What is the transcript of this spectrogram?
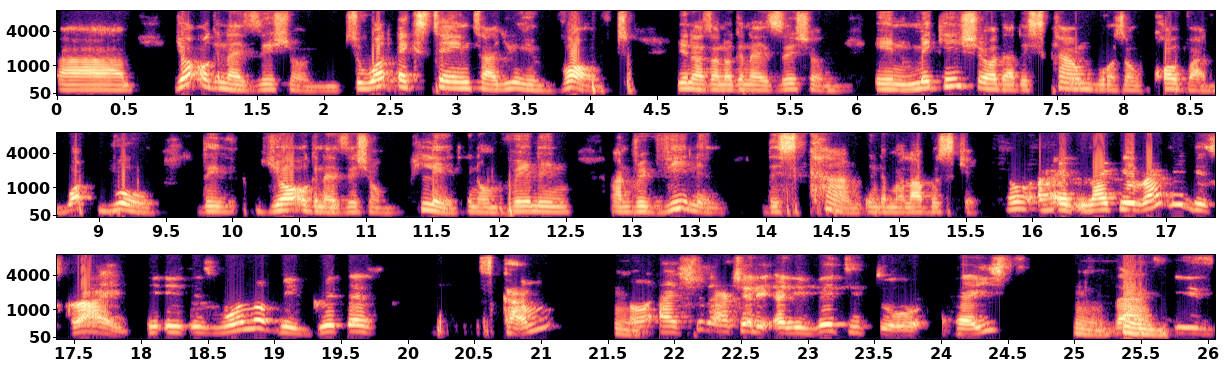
um, your organization, to what extent are you involved, you know, as an organization in making sure that the scam was uncovered? What role did your organization played in unveiling and revealing the scam in the Malabu scheme? No, I, like you rightly described, it, it is one of the greatest scam. Mm. Or I should actually elevate it to haste mm. that mm. is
